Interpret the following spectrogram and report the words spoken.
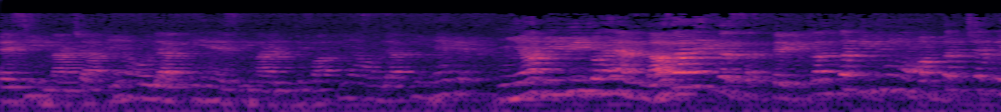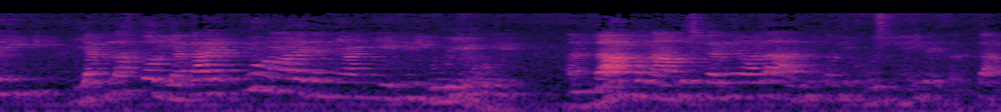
ایسی ناچاکیاں ہو جاتی ہیں، ایسی نا اتفاقیاں ہو جاتی ہیں کہ میاں بیوی جو ہے اندازہ نہیں کر سکتے کہ کل تک اتنی محبت چل رہی تھی، یکلخت اور یکایک کیوں ہمارے درمیان میں اتنی دوری ہو گئی؟ اللہ کو ناخوش کرنے والا آدمی کبھی خوش نہیں رہ سکتا،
